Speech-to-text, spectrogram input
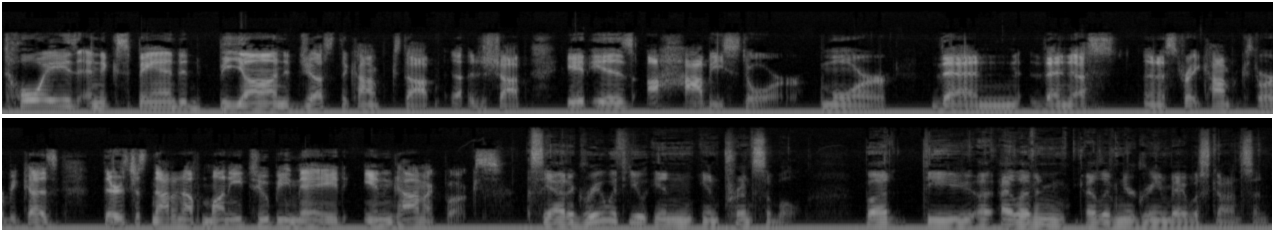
toys and expanded beyond just the comic stop, uh, shop. It is a hobby store more than than a than a straight comic store because there's just not enough money to be made in comic books. See, I'd agree with you in in principle but the uh, I live in I live near Green Bay, Wisconsin,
